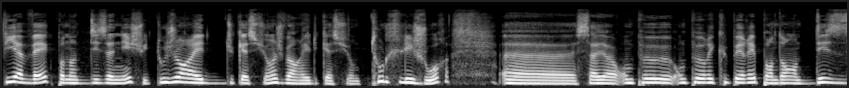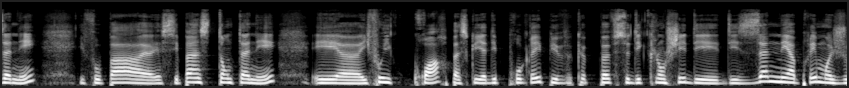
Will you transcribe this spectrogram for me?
vit avec pendant des années. Je suis toujours en rééducation. Je vais en rééducation tous les jours. Euh, ça, on peut, on peut récupérer pendant des années. Il faut pas, c'est pas instantané et euh, il faut y croire parce qu'il y a des progrès qui peuvent se déclencher des, des années après. Moi, je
